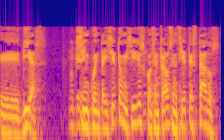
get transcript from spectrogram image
eh, días. Ok. 57 homicidios concentrados en siete estados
